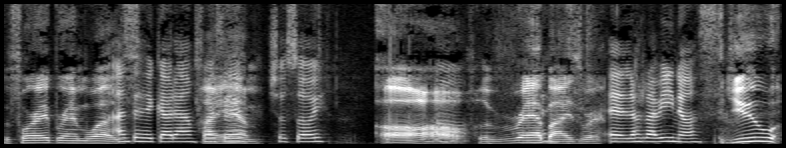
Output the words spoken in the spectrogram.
before Abraham was, antes de que Abraham fuese, am. yo soy, oh, the rabbis were, eh, los rabinos, you,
